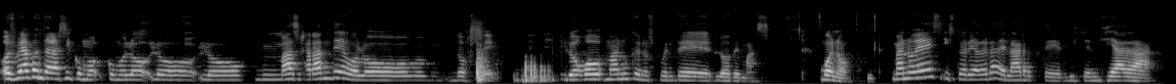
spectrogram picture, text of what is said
Os voy a contar así como, como lo, lo, lo, más grande o lo, no sé. Y luego Manu que nos cuente lo demás. Bueno, Manu es historiadora del arte, licenciada,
